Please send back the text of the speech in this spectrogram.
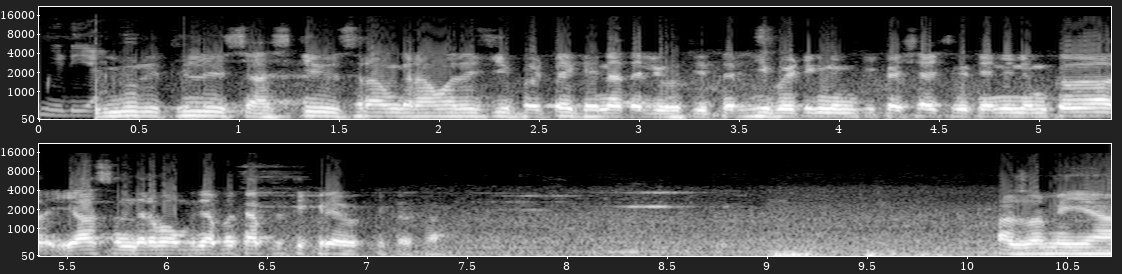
मीडिया. बेंगळूर येथील शासकीय विश्रामगृहामध्ये जी बैठक घेण्यात आली होती तर ही बैठक नेमकी कशाची होती आणि नेमकं या संदर्भामध्ये आपण काय प्रतिक्रिया व्यक्त करता? आज आम्ही या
